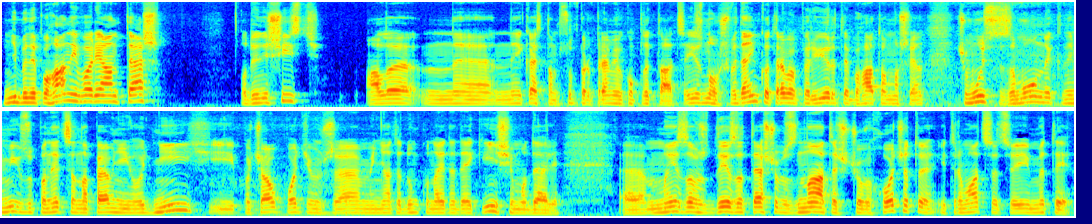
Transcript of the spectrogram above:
Ніби непоганий варіант теж. 1,6 але не, не якась там супер преміум комплектація. І знов швиденько треба перевірити багато машин. Чомусь замовник не міг зупинитися на певній одній і почав потім вже міняти думку навіть на деякі інші моделі. Е, Ми завжди за те, щоб знати, що ви хочете, і триматися цієї мети.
